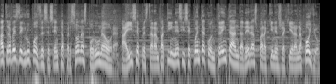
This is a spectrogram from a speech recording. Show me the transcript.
a través de grupos de 60 personas por una hora. Ahí se prestarán patines y se cuenta con 30 andaderas para quienes requieran apoyo.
